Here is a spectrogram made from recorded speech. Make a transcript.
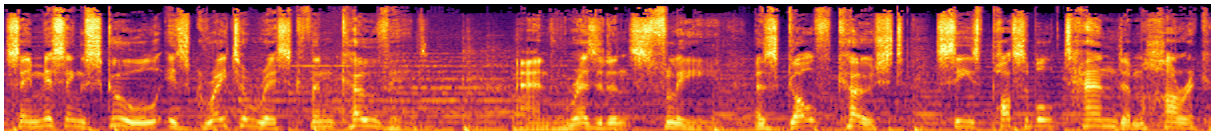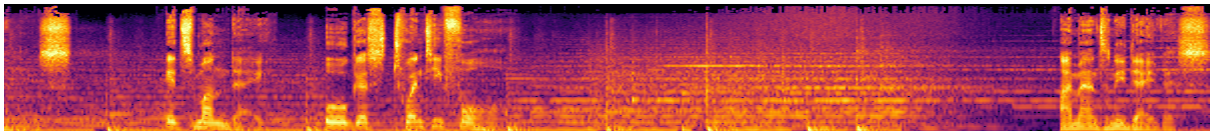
say missing school is greater risk than COVID. And residents flee as Gulf Coast sees possible tandem hurricanes. It's Monday, August 24. I'm Anthony Davis.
